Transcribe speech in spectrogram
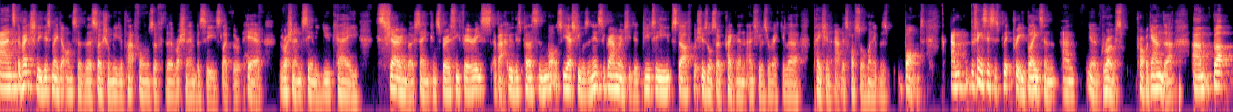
And eventually, this made it onto the social media platforms of the Russian embassies, like the, here, the Russian embassy in the UK, sharing those same conspiracy theories about who this person was. Yes, she was an Instagrammer and she did beauty stuff, but she was also pregnant and she was a regular patient at this hospital when it was bombed. And the thing is, this is pretty blatant and you know gross propaganda. Um, but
